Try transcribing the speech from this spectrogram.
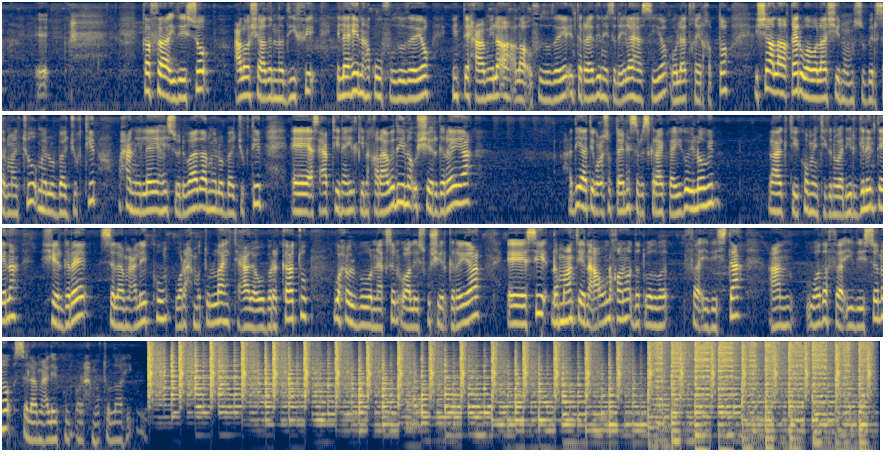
ka faa-iideyso calooshaada nadiifi. Ilaahayna ha kuu fududeeyo. Inta xaamilo ah allah u fududeeyo. Inta raadinaysana ilaaha siiyo. Walaad kheyr qabto. Insha allah kheyr waa walaashiin uma subeer salmaan two meel walbaa joogtiin. Waxaan leeyahay soo dhawaada meel walbaa joogtiin. Asxaabtiina ehelkiina qaraabadiina u sheergareeya. Haddii aad iga cusub tahayna subscribe-ka iga iloobin laagtii commentigana waa dhiirigelinteena sheergaree asalaamu calaykum waraxmatullaahi tacaala wabarakaatu wax walba wanaagsan waa laysku sheergareeyaa si dhammaanteena aan u naqano dad wada faa-iideysta aan wada faa-iideysano asalaamu calaykum waraxmatullaahi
